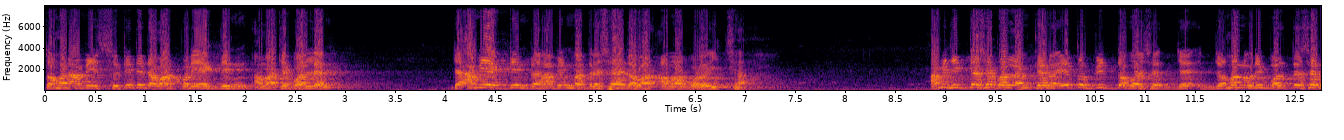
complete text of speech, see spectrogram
তখন আমি ছুটিতে যাওয়ার পরে একদিন আমাকে বললেন যে, আমি একদিন দানাবিং মাদ্রাসায় যাওয়ার আমার বড় ইচ্ছা। আমি জিজ্ঞাসা করলাম, কেন? এ তো বৃদ্ধ বয়সের যে, যখন উনি বলতেছেন,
